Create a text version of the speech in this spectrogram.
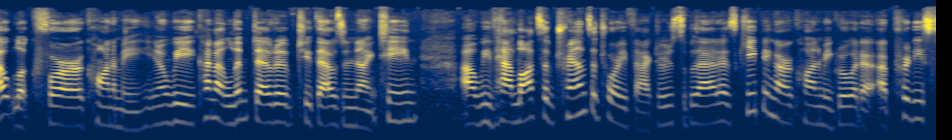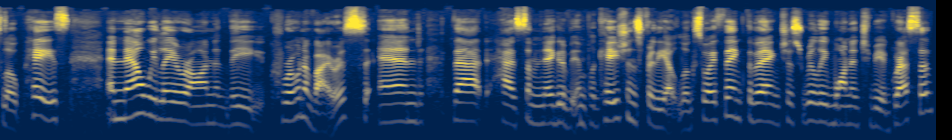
outlook for our economy. You know, we kind of limped out of 2019. Uh, we've had lots of transitory factors that is keeping our economy grow at a, a, pretty slow pace. And now we layer on the coronavirus, and that has some negative implications for the outlook. So I think the bank just really wanted to be aggressive,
